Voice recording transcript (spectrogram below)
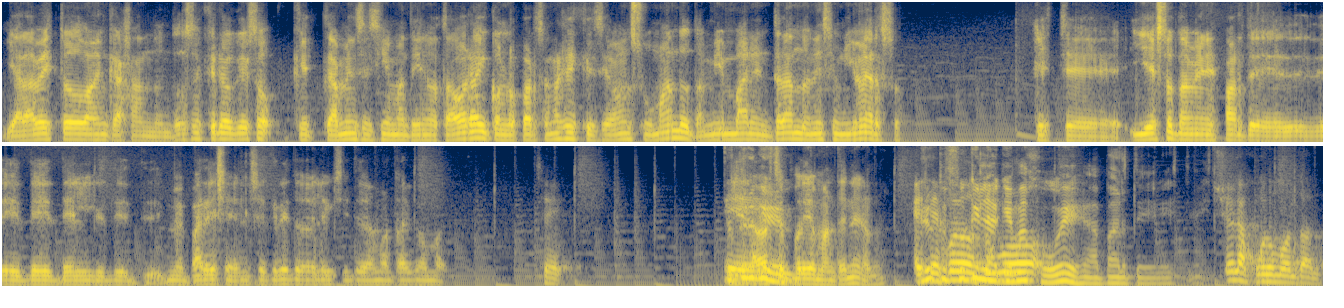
y a la vez todo va encajando. Entonces creo que eso que también se sigue manteniendo hasta ahora y con los personajes que se van sumando también van entrando en ese universo. Este, y eso también es parte de, de- de- del- de- de- me parece, el secreto del éxito de Mortal Kombat. Sí. Yo Y creo que- podido mantener. ¿no? Creo Este que juego fue que la que tuvo- más jugué, aparte. este. Yo la jugué un montón.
